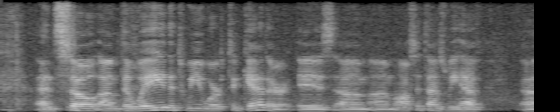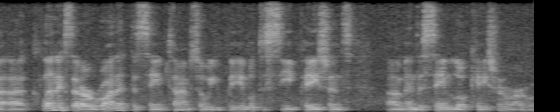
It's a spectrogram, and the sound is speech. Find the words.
and so um, the way that we work together is um, um, oftentimes we have uh, uh, clinics that are run at the same time, so we be able to see patients um, in the same location or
